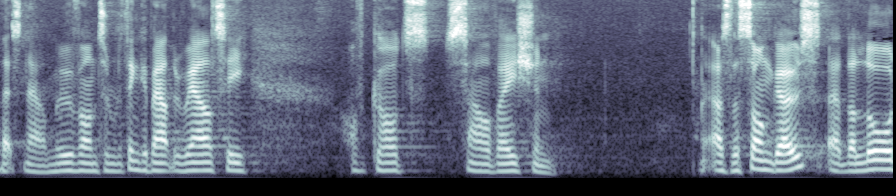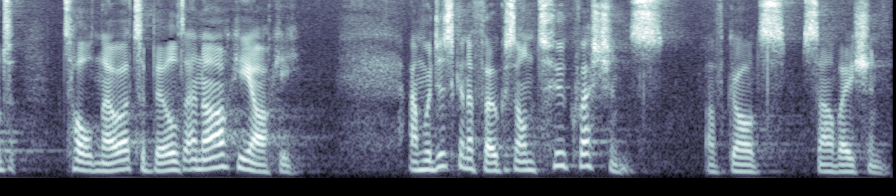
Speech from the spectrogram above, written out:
Let's now move on to think about the reality of God's salvation. As the song goes, uh, the Lord told Noah to build an archiarchy. And we're just going to focus on two questions of God's salvation.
